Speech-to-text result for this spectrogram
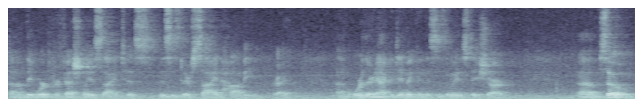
Um, they work professionally as scientists. This is their side hobby, right? Um, or they're an academic and this is the way to stay sharp. Um, so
